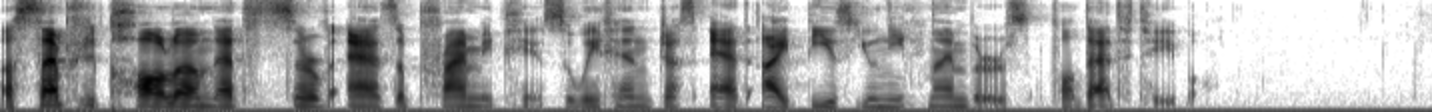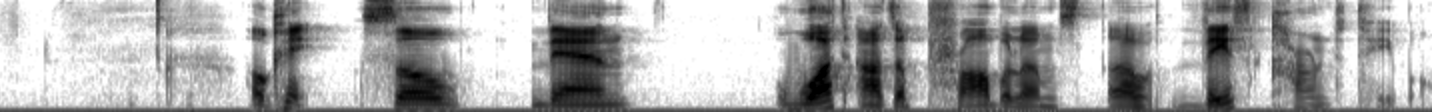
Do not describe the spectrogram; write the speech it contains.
a separate column that serve as a primary key. So we can just add IDs unique numbers for that table. Okay, so then what are the problems of this current table?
